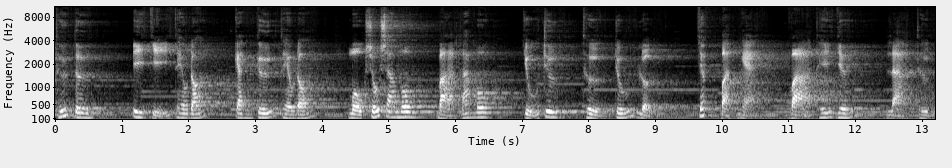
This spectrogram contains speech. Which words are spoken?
thứ tư. Y chỉ theo đó Căn cứ theo đó. Một số sa môn, bà la môn Chủ trương thường trú luận Chấp bản ngã Và thế giới là thường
